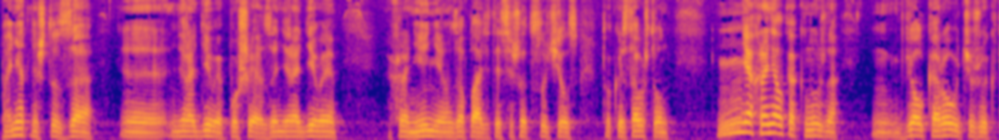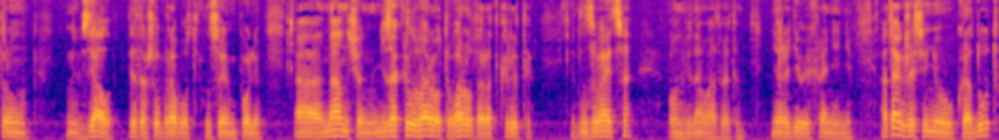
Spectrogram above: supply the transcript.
понятно, что за э, нерадивое пуше, за нерадивое хранение он заплатит, если что-то случилось, только из-за того, что он не охранял как нужно, вел корову чужую, которую он взял для того, чтобы работать на своем поле, а на ночь он не закрыл ворота, ворота открыты. Это называется, он виноват в этом, нерадивое хранение. А также, если у него украдут,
